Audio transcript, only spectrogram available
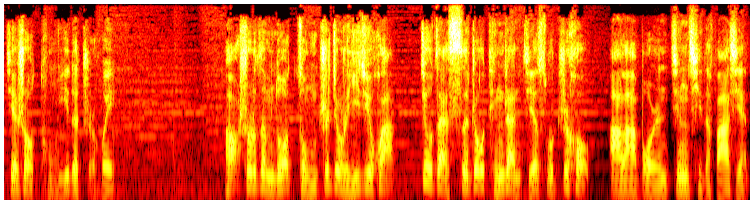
接受统一的指挥。好，说了这么多，总之就是一句话：就在四周停战结束之后，阿拉伯人惊奇地发现，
